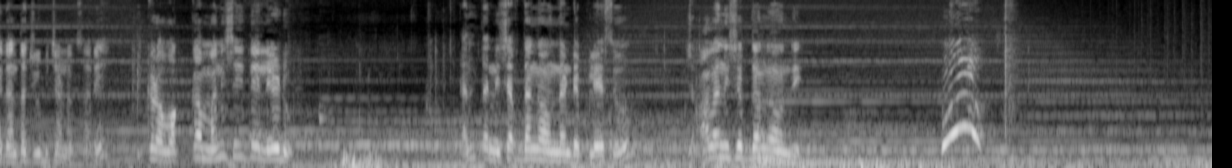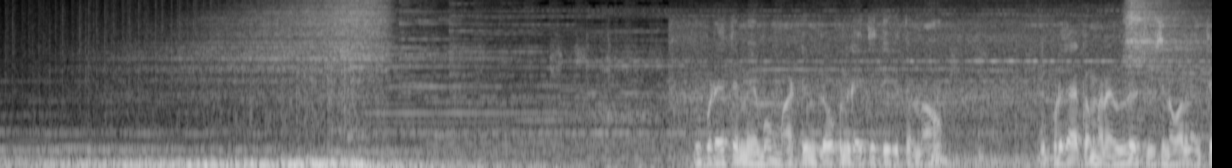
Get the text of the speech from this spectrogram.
ఇదంతా చూపించండి ఒకసారి. ఇక్కడ ఒక్క మనిషి అయితే లేడు. ఎంత నిశ్శబ్దంగా ఉందంటే ప్లేసు. చాలా నిశ్శబ్దంగా ఉంది. ఇప్పుడైతే మేము మా టీం లోపలికి అయితే దిగుతున్నాం. ఇప్పుడు దాకా మన వీడియో చూసిన వాళ్ళైతే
